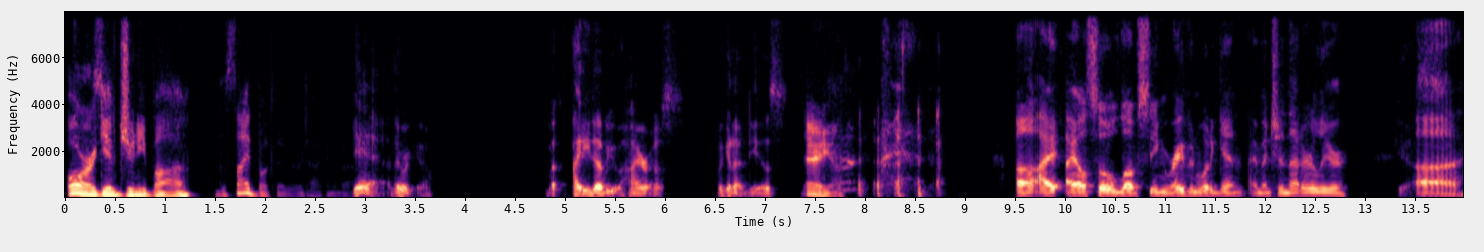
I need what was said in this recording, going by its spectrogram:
or Jeez. give Juni Ba the side book that we were talking about. yeah, there we go. But IDW, hire us. We get ideas. There you go. Uh, I I also love seeing Ravenwood again. I mentioned that earlier. yes. uh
